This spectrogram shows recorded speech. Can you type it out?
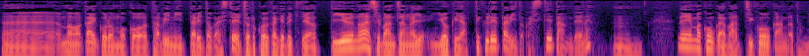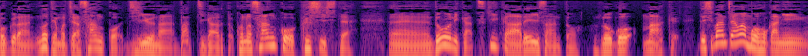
うん、まあ若い頃もこう旅に行ったりとかして、ちょっと声かけてきてよっていうのはシバンちゃんがよくやってくれたりとかしてたんだよね。うん。で、まあ今回はバッジ交換だと。僕らの手持ちは3個自由なバッジがあると。この3個を駆使して、えー、どうにか月川レイさんとロゴマーク。で、シバンちゃんはもう他に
